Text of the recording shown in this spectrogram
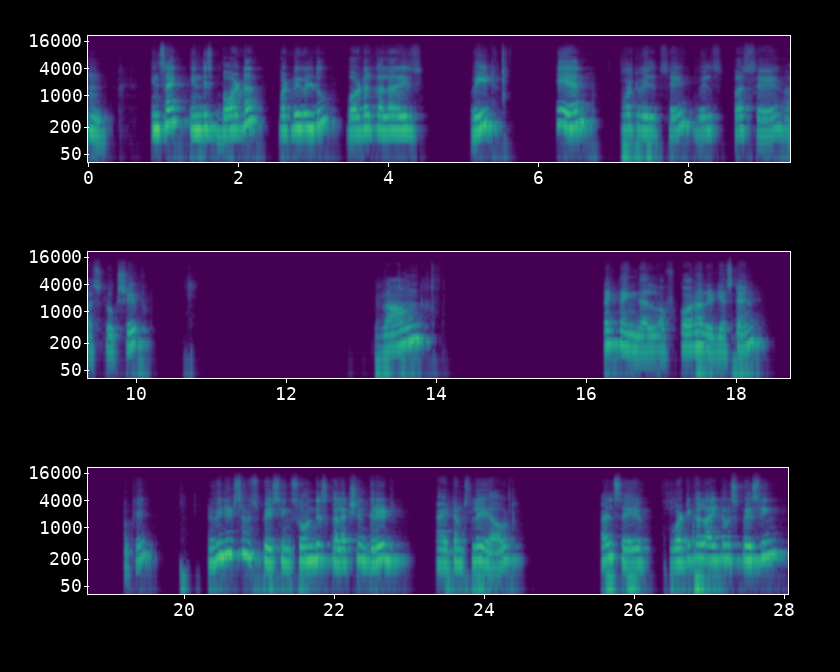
Hmm. inside in this border what we will do? Border color is wheat. Here what we'll say? We'll first say a stroke shape. Round rectangle of corner radius 10 okay. And we need some spacing. So on this collection grid items layout i'll say vertical item spacing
